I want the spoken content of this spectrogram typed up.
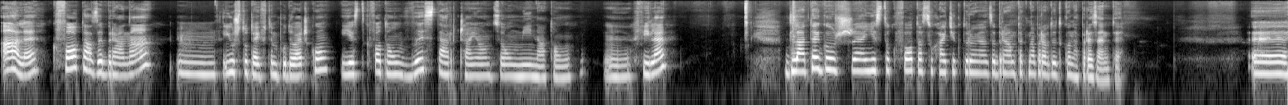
ale kwota zebrana mm, już tutaj w tym pudełeczku jest kwotą wystarczającą mi na tą y, chwilę. Dlatego, że jest to kwota, słuchajcie, którą ja zebrałam tak naprawdę tylko na prezenty. E,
